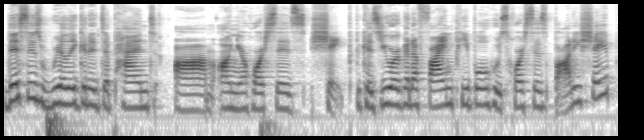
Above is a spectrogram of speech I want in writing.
this is really going to depend um, on your horse's shape. Because you are going to find people whose horse's body shape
